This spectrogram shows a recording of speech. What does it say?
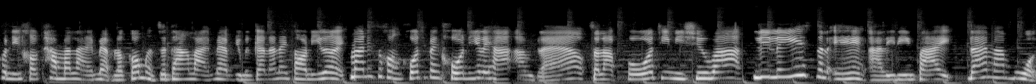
คนนี้เขาทำมาหลายแมปแล้วก็เหมือนจะดังหลายแมปอยู่เหมือนกันนะในตอนนี้เลย มาในส่วนของโค้ดจะเป็นโค้ดนี้เลยฮะเอาอีกแล้วสำหรับโค้ดที่มีชื่อว่า release นั่นเองอ่ารีดีมไป ได้มาบวก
